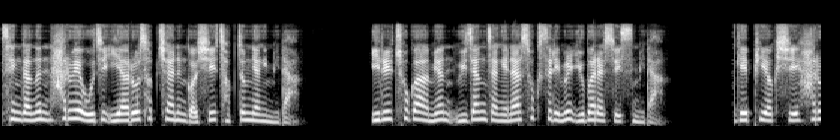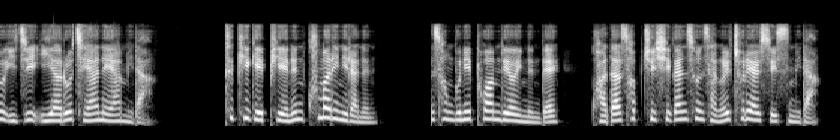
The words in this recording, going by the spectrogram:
생강은 하루에 5지 이하로 섭취하는 것이 적정량입니다. 이를 초과하면 위장장애나 속쓰림을 유발할 수 있습니다. 계피 역시 하루 2지 이하로 제한해야 합니다. 특히 계피에는 쿠마린이라는 성분이 포함되어 있는데 과다 섭취 시간 손상을 초래할 수 있습니다.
